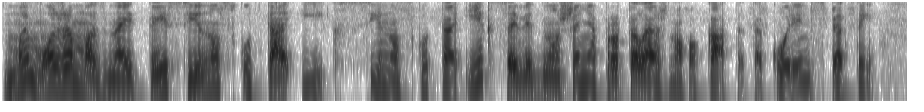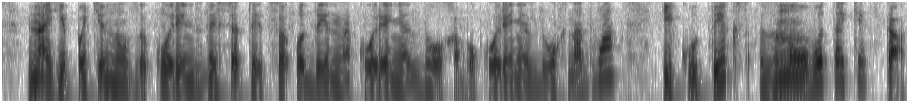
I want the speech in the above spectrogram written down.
ми можемо знайти синус кута Х. Синус кута Х це відношення протилежного катета корінь з 5 на гіпотенузу корінь з 10 це 1 на корінь з 2 або корінь з 2 на 2. І кут Х знову таки так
